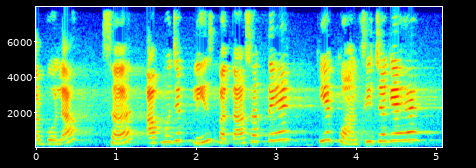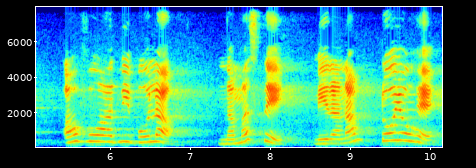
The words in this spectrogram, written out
और बोला, सर, आप मुझे प्लीज़ बता सकते हैं कि ये कौन सी जगह है? अब वो आदमी बोला, नमस्ते, मेरा नाम टोयो है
